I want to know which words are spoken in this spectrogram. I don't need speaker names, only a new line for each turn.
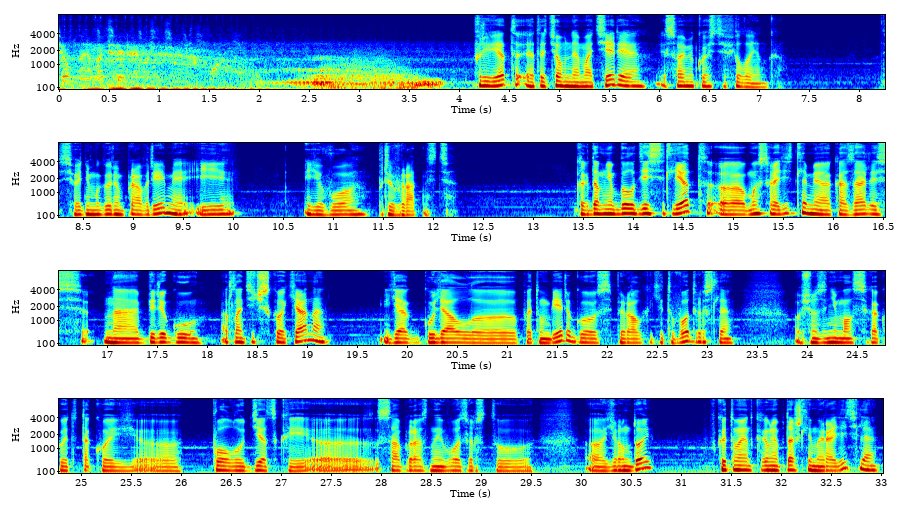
Темная материя.
Привет, это «Темная материя» и с вами Костя Филоненко. Сегодня мы говорим про время и его превратности. Когда мне было 10 лет, э, мы с родителями оказались на берегу Атлантического океана. Я гулял э, по этому берегу, собирал какие-то водоросли. В общем, занимался какой-то такой э, полудетской, сообразной возрасту ерундой. В какой-то момент, ко мне подошли мои родители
